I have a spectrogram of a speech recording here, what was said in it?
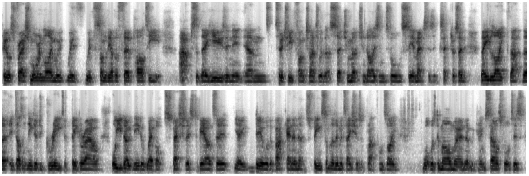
feels fresh, more in line with with, with some of the other third party apps that they're using in, um, to achieve functionality, whether that's search and merchandising tools, CMSs, etc. So they like that that it doesn't need a degree to figure out, or you don't need a web ops specialist to be able to you know deal with the back end. And that's been some of the limitations of platforms like what was Demandware and then became Salesforce is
